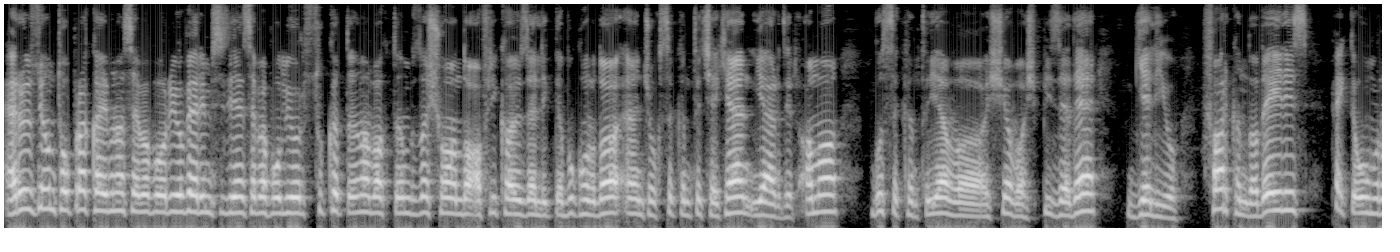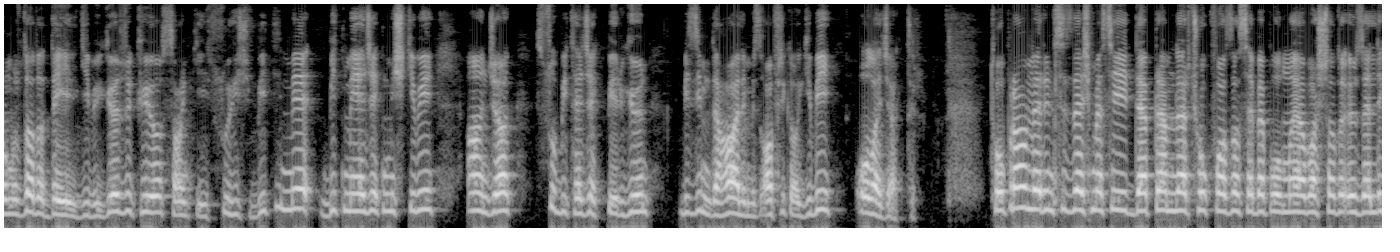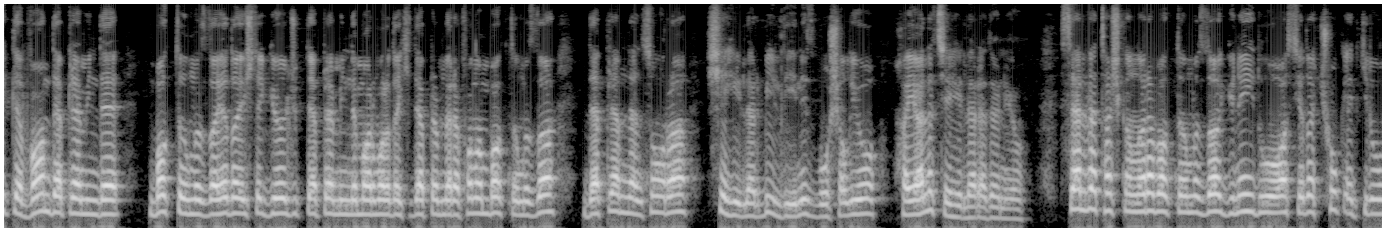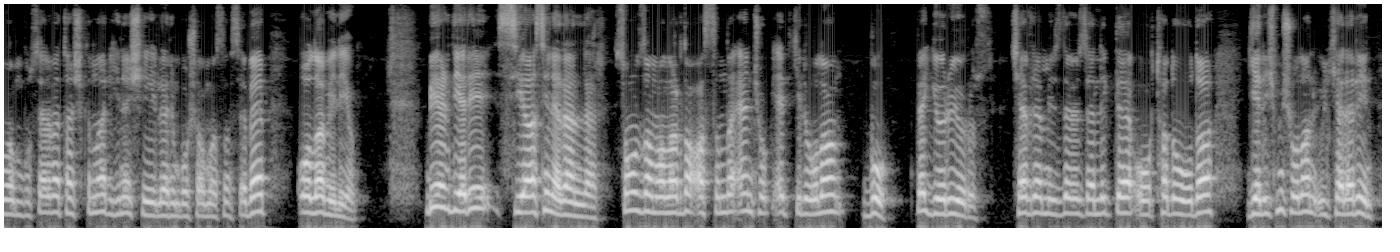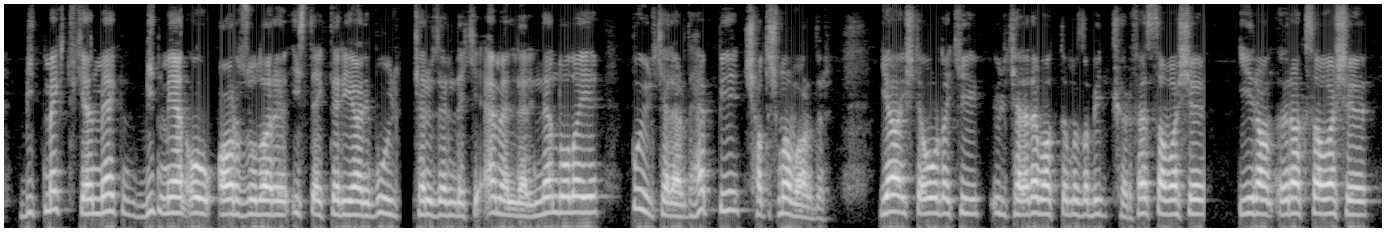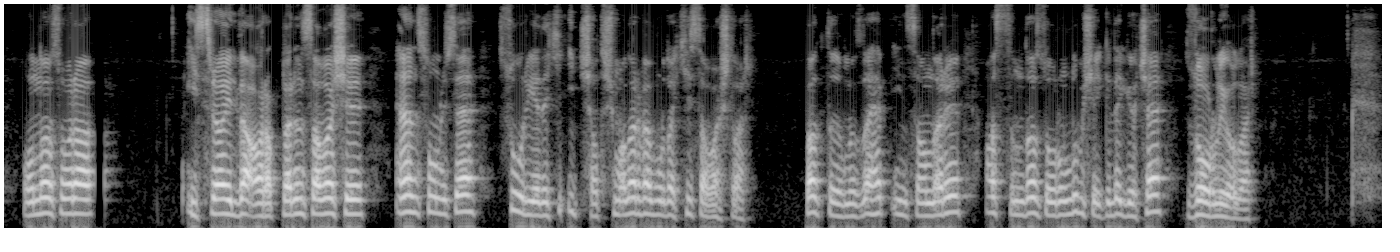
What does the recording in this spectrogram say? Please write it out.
Erozyon toprak kaybına sebep oluyor, verimsizliğe sebep oluyor. Su kıtlığına baktığımızda şu anda Afrika özellikle bu konuda en çok sıkıntı çeken yerdir. Ama bu sıkıntı yavaş yavaş bize de geliyor. Farkında değiliz. Pek de umurumuzda da değil gibi gözüküyor. Sanki su hiç bitme, bitmeyecekmiş gibi. Ancak su bitecek bir gün bizim de halimiz Afrika gibi olacaktır. Toprağın verimsizleşmesi, depremler çok fazla sebep olmaya başladı. Özellikle Van depreminde baktığımızda ya da işte Gölcük depreminde Marmara'daki depremlere falan baktığımızda depremden sonra şehirler bildiğiniz boşalıyor, hayalet şehirlere dönüyor. Sel ve taşkınlara baktığımızda Güneydoğu Asya'da çok etkili olan bu sel ve taşkınlar yine şehirlerin boşalmasına sebep olabiliyor. Bir diğeri siyasi nedenler. Son zamanlarda aslında en çok etkili olan bu ve görüyoruz. Çevremizde özellikle Orta Doğu'da gelişmiş olan ülkelerin bitmek tükenmek bitmeyen o arzuları, istekleri yani bu ülkeler üzerindeki emellerinden dolayı bu ülkelerde hep bir çatışma vardır. Ya işte oradaki ülkelere baktığımızda bir Körfez Savaşı, İran-Irak Savaşı, ondan sonra İsrail ve Arapların savaşı, en son ise Suriye'deki iç çatışmalar ve buradaki savaşlar baktığımızda hep insanları aslında zorunlu bir şekilde göçe zorluyorlar.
